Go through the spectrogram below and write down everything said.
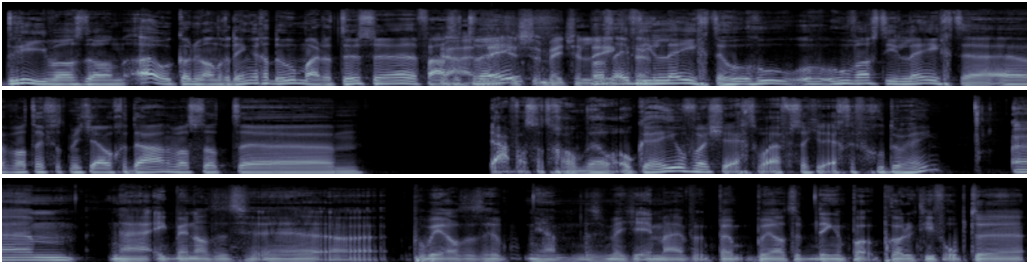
3 was dan, oh, ik kan nu andere dingen gaan doen. Maar daartussen, fase Ja, 2, le- is een beetje was even die leegte. Hoe, hoe, hoe was die leegte? Eh, wat heeft dat met jou gedaan? Was dat, ehm, ja, was dat gewoon wel oké? Of was je echt wel even, zat je er echt even goed doorheen? Ehm, nou, ja, ik ben altijd, eh, probeer altijd, heel, ja, dat is een beetje in mij. Ik probeer altijd dingen productief op te,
